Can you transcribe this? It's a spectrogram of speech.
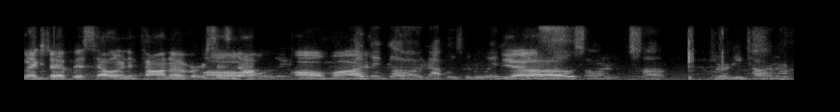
Next up is Salernitana versus Oh, Napoli. Oh my. I think uh, Napoli's gonna win. Yeah, I don't know Salern- Salernitana.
